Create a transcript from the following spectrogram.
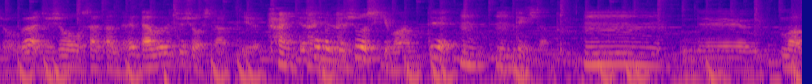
長が受賞されたんでね。ダブル受賞したっていう。はいでその授賞式もあってうん行ってきたと。でまあ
